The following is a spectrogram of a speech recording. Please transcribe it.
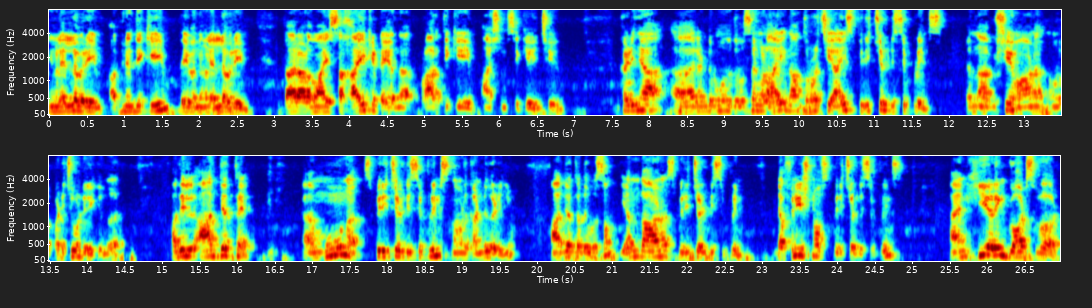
നിങ്ങൾ എല്ലാവരെയും അഭിനന്ദിക്കുകയും ദൈവം നിങ്ങൾ എല്ലാവരെയും ധാരാളമായി സഹായിക്കട്ടെ എന്ന് പ്രാർത്ഥിക്കുകയും ആശംസിക്കുകയും ചെയ്യുന്നു. കഴിഞ്ഞ രണ്ട് മൂന്ന് ദിവസങ്ങളായി നാം തുടർച്ചയായി സ്പിരിച്വൽ ഡിസിപ്ലിൻസ് എന്ന വിഷയമാണ് നമ്മൾ പഠിച്ചുകൊണ്ടിരിക്കുന്നത്. അതിൽ ആദ്യത്തെ മൂന്ന് സ്പിരിച്വൽ ഡിസിപ്ലിൻസ് നമ്മൾ കണ്ടു കഴിഞ്ഞു. ആദ്യത്തെ ദിവസം എന്താണ് spiritual discipline definition of spiritual disciplines and hearing God's word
